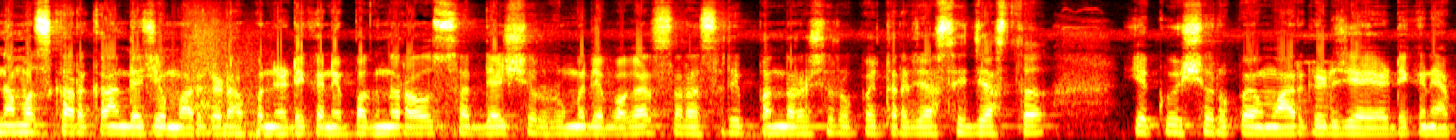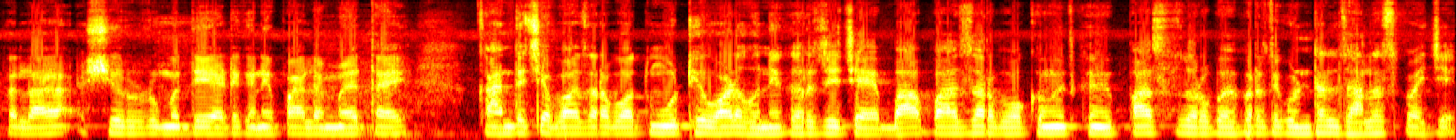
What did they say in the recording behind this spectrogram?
नमस्कार कांद्याचे मार्केट. आपण या ठिकाणी बघणार आहोत. सध्या शिरूरमध्ये बघा सरासरी पंधराशे रुपये तर जास्तीत जास्त एकवीसशे रुपये मार्केट जे आहे या ठिकाणी आपल्याला शिरूरमध्ये या ठिकाणी पाहायला मिळत आहे. कांद्याच्या बाजारभावात मोठी वाढ होणे गरजेचे आहे. बा बाजारभाव कमीत कमी पाच हजार रुपये प्रति क्विंटल झालंच पाहिजे.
